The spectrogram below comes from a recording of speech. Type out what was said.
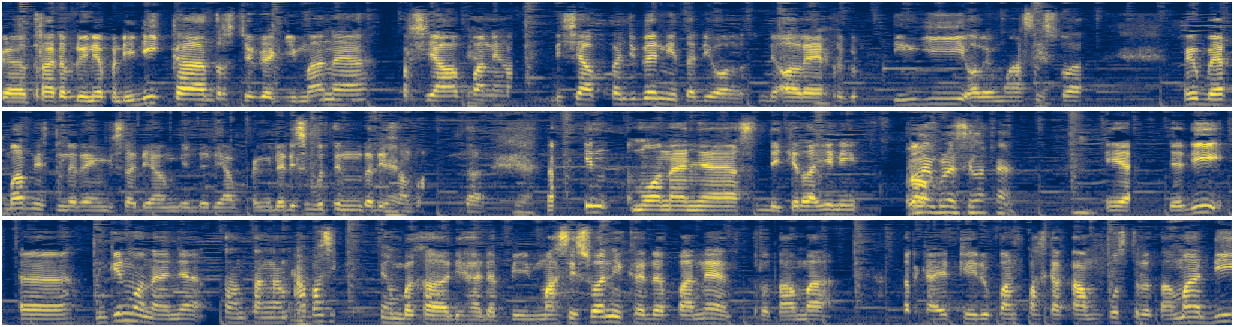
ke, terhadap dunia pendidikan terus juga gimana persiapan ya. yang disiapkan juga nih tadi oleh, oleh ya. perguruan tinggi oleh mahasiswa ya. banyak banget nih sebenarnya yang bisa diambil dari apa yang udah disebutin tadi ya. sama Prof Musa. Ya. Nah, mungkin mau nanya sedikit lagi nih. Prof. Boleh boleh silakan. Iya, jadi uh, mungkin mau nanya tantangan apa sih yang bakal dihadapi mahasiswa nih ke depannya, terutama terkait kehidupan pasca kampus, terutama di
